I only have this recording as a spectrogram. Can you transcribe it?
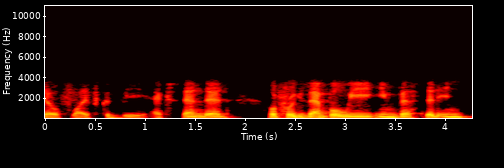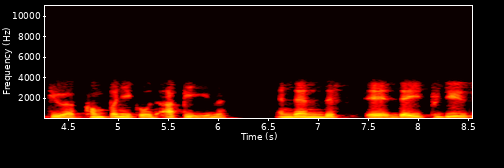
shelf life could be extended. Or for example, we invested into a company called Apeel, and then this it, they produce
